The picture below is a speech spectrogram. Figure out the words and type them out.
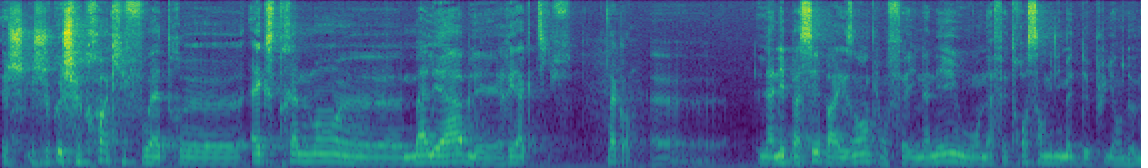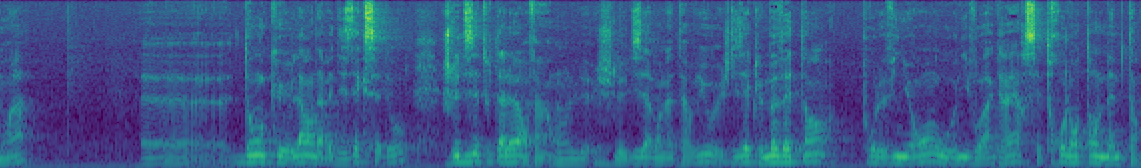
je, je, crois qu'il faut être euh, extrêmement euh, malléable et réactif. D'accord. Euh, l'année passée, par exemple, on fait une année où on a fait 300 mm de pluie en deux mois. donc là, on avait des excès d'eau. Je le disais tout à l'heure, enfin, je le disais avant l'interview, je disais que le mauvais temps pour le vigneron ou au niveau agraire, c'est trop longtemps le même temps.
